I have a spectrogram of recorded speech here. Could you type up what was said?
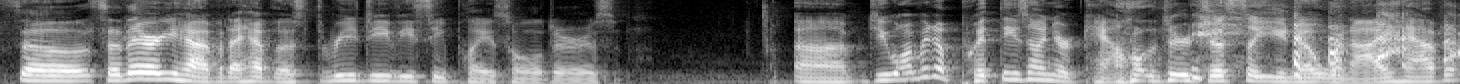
So so there you have it. I have those three DVC placeholders. Um, do you want me to put these on your calendar just so you know when I have it?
